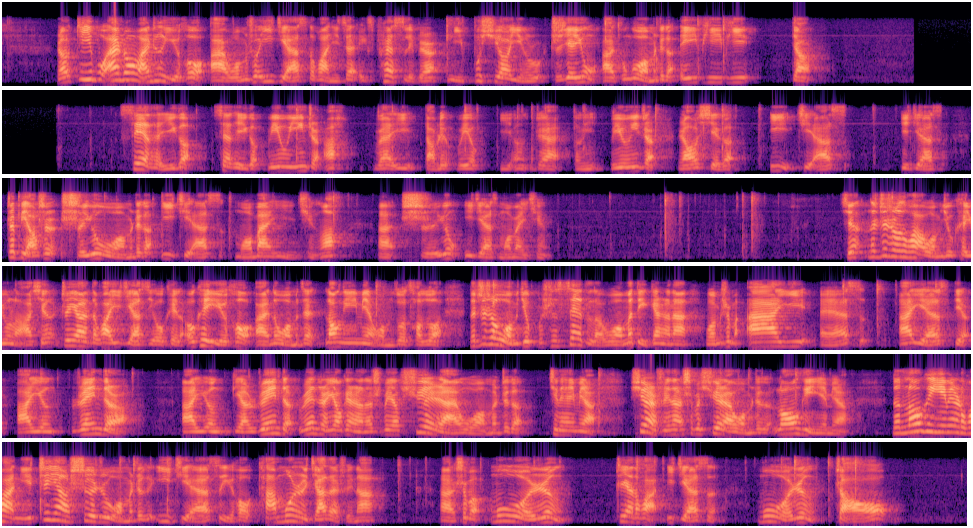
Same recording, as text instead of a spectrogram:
然后第一步安装完成以后啊，我们说 EGS 的话，你在 Express 里边你不需要引入，直接用啊，通过我们这个 app 点 set 一个 set 一个 view engine 啊，y e w v u e n g i 等于 view engine，然后写个 EGS EGS。这表示使用我们这个 EGS 模板引擎啊，啊，使用 EGS 模板引擎。行，那这时候的话，我们就可以用了啊。行，这样的话 EGS 就 OK 了。OK 以后，哎，那我们在 login 页面我们做操作。那这时候我们就不是 set 了，我们得干啥呢？我们什么 res res 点 in render in 点 render render 要干啥呢？是不是要渲染我们这个静态页面？渲染谁呢？是不是渲染我们这个 login 页面？那 login 页面的话，你这样设置我们这个 EGS 以后，它默认加载谁呢？啊，是吧？默认这样的话，EGS 默认找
